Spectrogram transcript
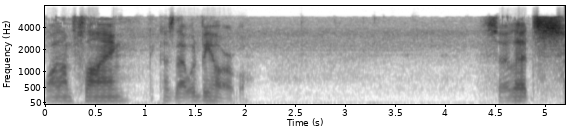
while I'm flying because that would be horrible. So let's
